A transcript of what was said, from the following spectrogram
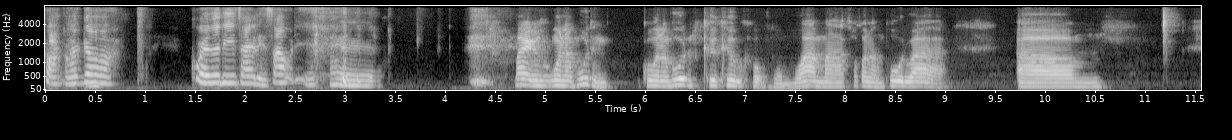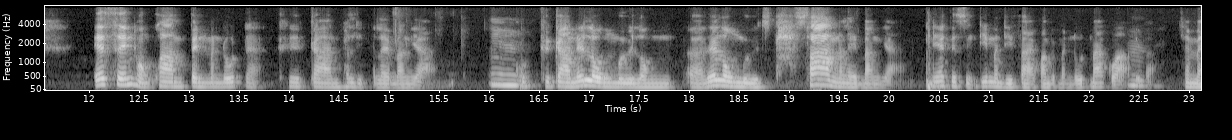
ฟังแล้วก็ควรจะดีใจหรือเศร้าดีเออไม่คือคุณกำลังพูดถึงคุณกำลังพูดคือคือคือผมว่ามาร์คเขากำลังพูดว่า เอเซนส์ของความเป็นมนุษย์เนี่ยคือการผลิตอะไรบางอย่างอืมคือการได้ลงมือลงเอ่อได้ลงมือสร้างอะไรบางอย่างเนี่ยคือสิ่งที่มัน define ความเป็นมนุษย์มากกว่าอืมหรือเปล่าใช่ไหม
